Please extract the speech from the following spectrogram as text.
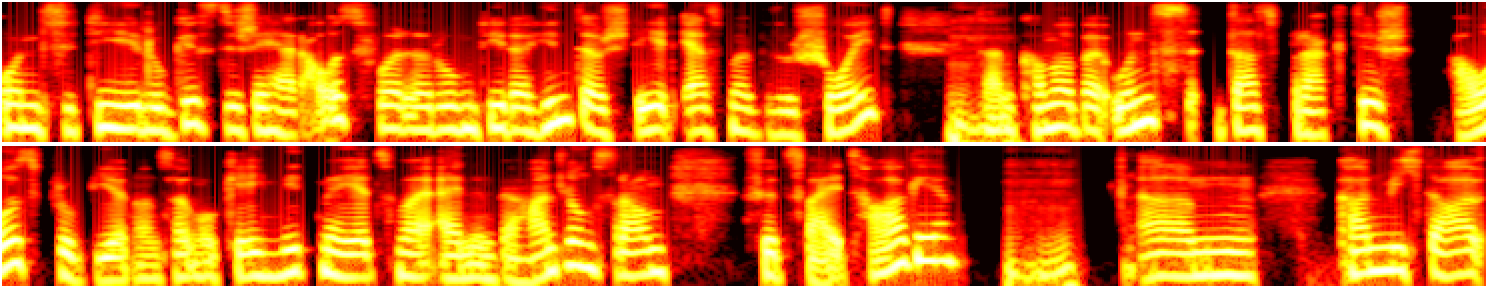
und die logistische Herausforderung, die dahinter steht, erstmal ein bisschen scheut, Mhm. dann kann man bei uns das praktisch ausprobieren und sagen, okay, ich miete mir jetzt mal einen Behandlungsraum für zwei Tage Mhm. ähm, kann mich da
